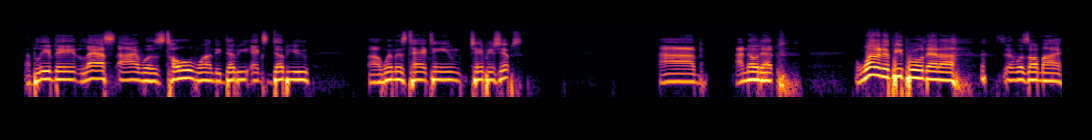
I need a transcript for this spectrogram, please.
I believe they last I was told won the WXW uh, Women's Tag Team Championships. Uh, I know that one of the people that uh, was on my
